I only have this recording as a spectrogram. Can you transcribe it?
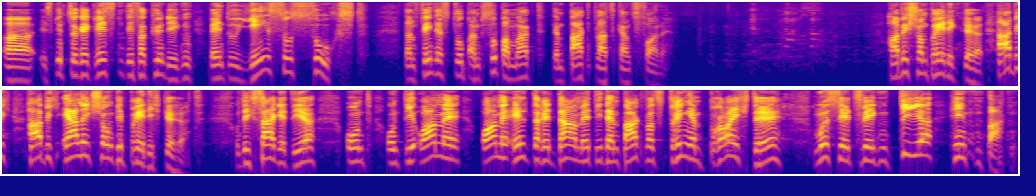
Äh, es gibt sogar Christen, die verkündigen, wenn du Jesus suchst, dann findest du beim Supermarkt den Parkplatz ganz vorne. Habe ich schon Predigt gehört. Habe ich, hab ich ehrlich schon die Predigt gehört. Und ich sage dir, und, und die arme, arme ältere Dame, die den Parkplatz dringend bräuchte, muss jetzt wegen dir hinten parken.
